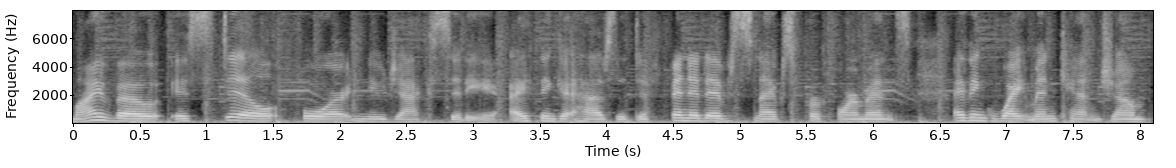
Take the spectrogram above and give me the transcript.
my vote is still for New Jack City. I think it has the definitive Snipes performance. I think White Men Can't Jump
